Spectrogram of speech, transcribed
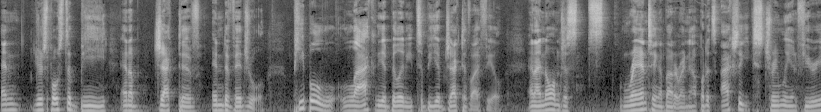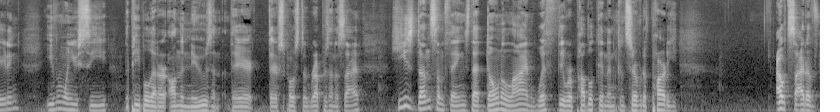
and you're supposed to be an objective individual. People lack the ability to be objective, I feel. And I know I'm just ranting about it right now, but it's actually extremely infuriating. Even when you see the people that are on the news and they're they're supposed to represent a side, he's done some things that don't align with the Republican and conservative party outside of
